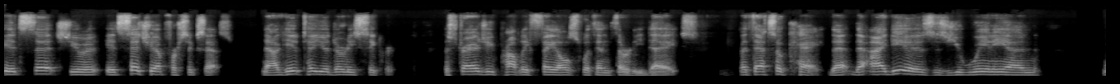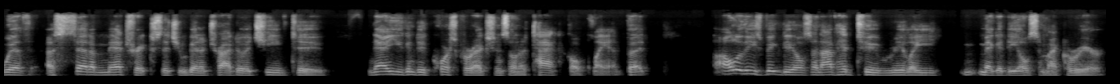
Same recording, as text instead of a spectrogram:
it sets you it sets you up for success. Now I'll give, tell you a dirty secret. The strategy probably fails within 30 days but that's okay. That the idea is is you went in with a set of metrics that you were going to try to achieve to. Now you can do course corrections on a tactical plan. But all of these big deals, and I've had two really mega deals in my career.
